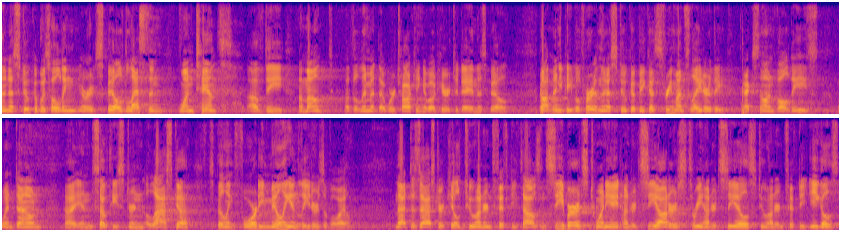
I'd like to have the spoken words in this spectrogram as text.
the Nestucca was holding or spilled less than one tenth of the amount of the limit that we're talking about here today in this bill. Not many people have heard of the Nestucca because three months later, the Exxon Valdez went down uh, in southeastern Alaska, spilling 40 million liters of oil. That disaster killed 250,000 seabirds, 2,800 sea otters, 300 seals, 250 eagles.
